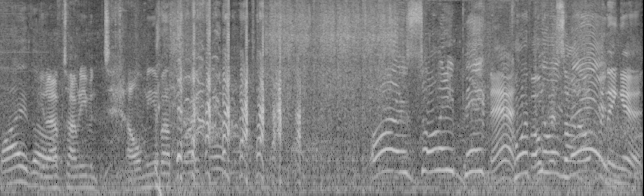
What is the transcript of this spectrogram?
Why though? You don't have time to even tell me about the rifle. oh, there's so many big Nat, corpulent focus on men. opening it.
